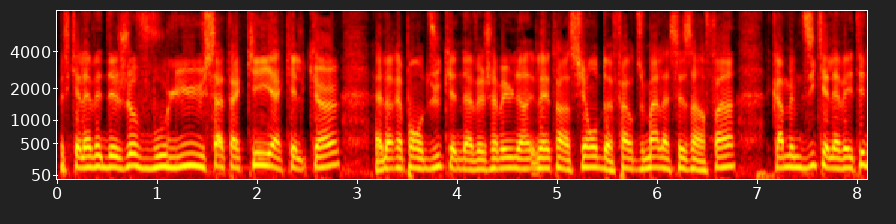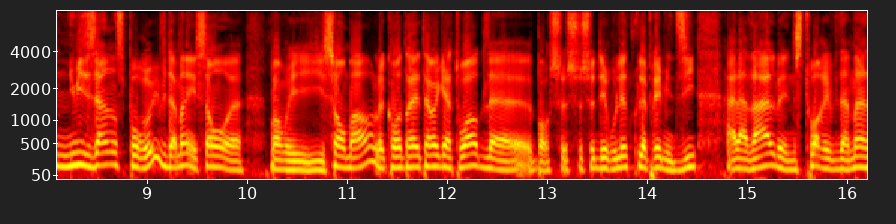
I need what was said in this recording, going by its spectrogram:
parce qu'elle avait déjà voulu s'attaquer à quelqu'un. Elle a répondu qu'elle n'avait jamais eu l'intention de faire du mal à ses enfants. Quand même dit qu'elle avait été une nuisance pour eux. Évidemment, ils sont euh, bon, ils sont morts. Le contre-interrogatoire de la, bon, se, se, déroulait tout l'après-midi à Laval, mais une histoire évidemment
